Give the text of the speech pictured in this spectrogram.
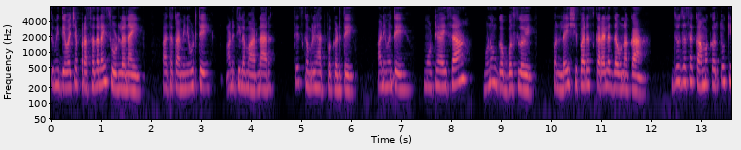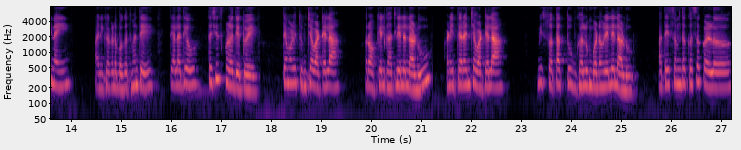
तुम्ही देवाच्या प्रसादालाही सोडलं नाही. आता कामिनी उठते आणि तिला मारणार. तेच कमळी हात पकडते आणि म्हणते मोठे आईसा म्हणून गप बसलोय पण लई शिफारस करायला जाऊ नका. जो जसा कामं करतो की नाही? अनिकाकडे बघत म्हणते त्याला देव तशीच फळं देतोय. त्यामुळे तुमच्या वाट्याला रॉकेल घातलेलं लाडू आणि इतरांच्या वाट्याला मी स्वतः तूप घालून बनवलेले लाडू. आता हे समजा कसं कळलं?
